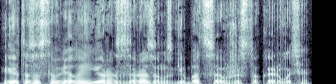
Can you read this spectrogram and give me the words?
и это заставляло ее раз за разом сгибаться в жестокой рвоте.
